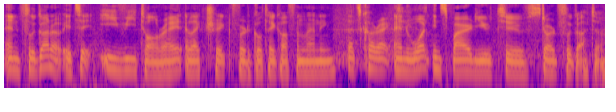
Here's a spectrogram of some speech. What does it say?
And Flugauto, it's a eVTOL, right? Electric vertical takeoff and landing. That's correct. And what inspired you to start Flugauto?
